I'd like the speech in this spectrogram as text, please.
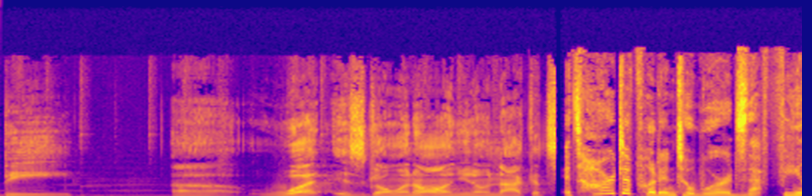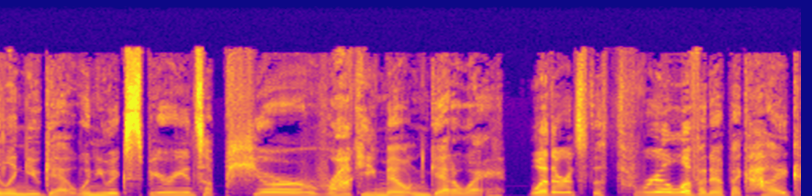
be uh, what is going on. You know, Nakatani. It's hard to put into words that feeling you get when you experience a pure Rocky Mountain getaway. Whether it's the thrill of an epic hike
